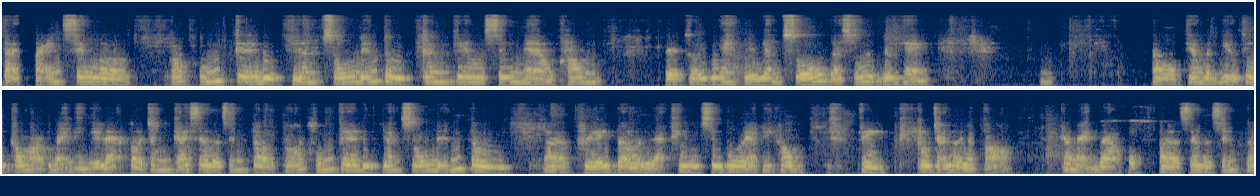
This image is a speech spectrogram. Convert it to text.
tài khoản seller có thống kê được doanh số đến từ kênh KOC nào không? Về thời gian về doanh số và số lượng đơn hàng uh, theo mình hiểu thì câu hỏi của bạn này nghĩa là ở trong cái seller center có thống kê được doanh số đến từ uh, creator là QC hay không? Thì câu trả lời là có. Các bạn vào một uh, seller center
